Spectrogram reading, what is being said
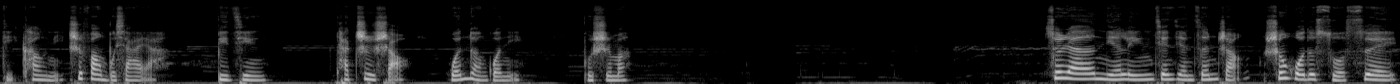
抵抗你，是放不下呀。毕竟，他至少温暖过你，不是吗？虽然年龄渐渐增长，生活的琐碎，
